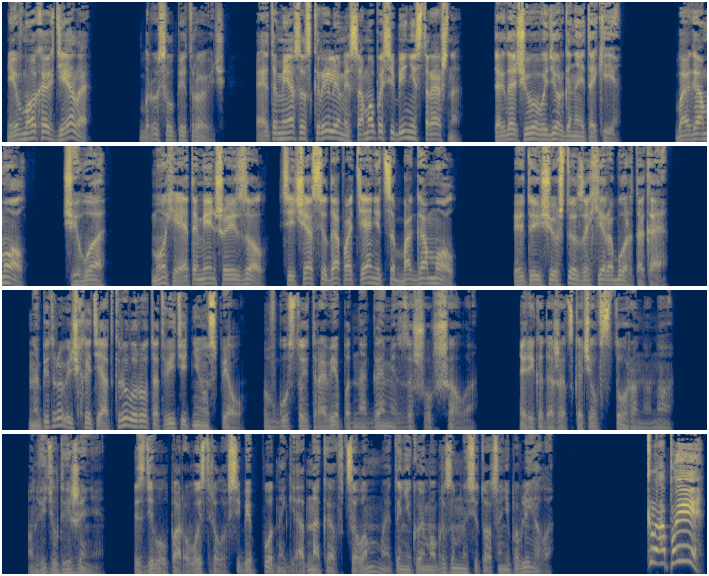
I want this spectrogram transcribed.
«Не в мохах дело», — бросил Петрович. Это мясо с крыльями само по себе не страшно. Тогда чего вы дерганые такие? Богомол. Чего? Мухи — это меньше из зол. Сейчас сюда потянется богомол. Это еще что за херобор такая? Но Петрович, хотя открыл рот, ответить не успел. В густой траве под ногами зашуршало. Рика даже отскочил в сторону, но он видел движение. Сделал пару выстрелов себе под ноги, однако в целом это никоим образом на ситуацию не повлияло. «Клопы!»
